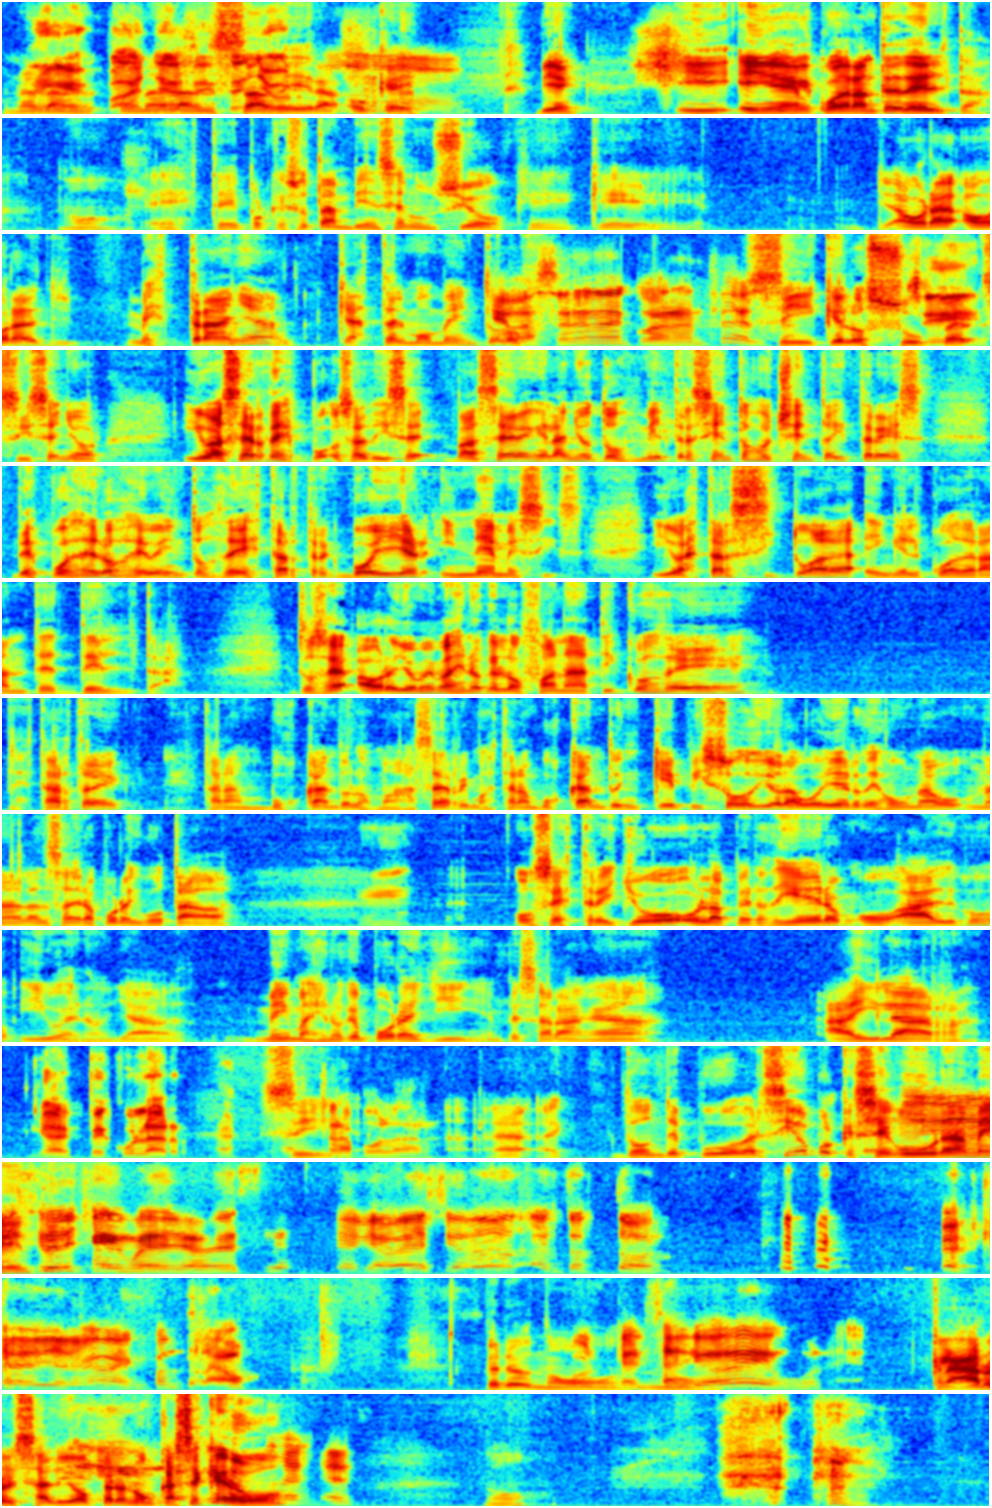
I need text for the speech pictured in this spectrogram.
una, En lan- España, una sí, lanzadera. Ok. Ujú. Bien, y, y en el cuadrante delta, ¿no? Este, porque eso también se anunció, que, que ahora, ahora me extraña que hasta el momento ¿Qué los- va a ser en el cuadrante del sí, que los super, sí. señor, y va a ser después, o sea, dice, va a ser en el año 2383, después de los eventos de Star Trek Voyager y Nemesis, y va a estar situada en el cuadrante delta. Entonces, ahora yo me imagino que los fanáticos de Star Trek estarán buscando, los más acérrimos, estarán buscando en qué episodio la Voyager dejó una, una lanzadera por ahí botada. Un- o se estrelló o la perdieron o algo y bueno, ya me imagino que por allí empezarán a, a hilar. A especular. Sí. A extrapolar. a- a- dónde pudo haber sido, porque haber seguramente... sido Janeway, debió haber sido- debió haber sido el doctor. que debieron haber encontrado. Pero no, porque él no. salió de un. Claro, él salió, pero nunca un se quedó, ¿no?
